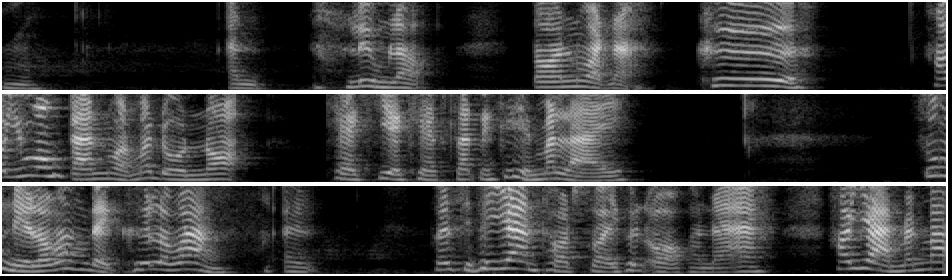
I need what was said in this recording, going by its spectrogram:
อืม อันลืมแล้ว ตอนหนวดน่ะ คือเฮาอยู่วงการหนวดมาโดนเนาะแขกเขียแขกซักนี่คือเห็นมาหลายซุ่มนี่ระวังเด็กคือระวังเอ่อเพิ่นสิพยายามถอดสอยเพิ่อนออกนะเฮาย่านมันมา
